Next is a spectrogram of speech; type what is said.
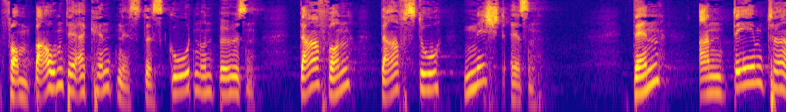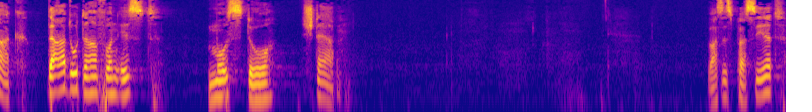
vom Baum der Erkenntnis des Guten und Bösen, davon darfst du nicht essen. Denn an dem Tag, da du davon isst, musst du sterben. Was ist passiert?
